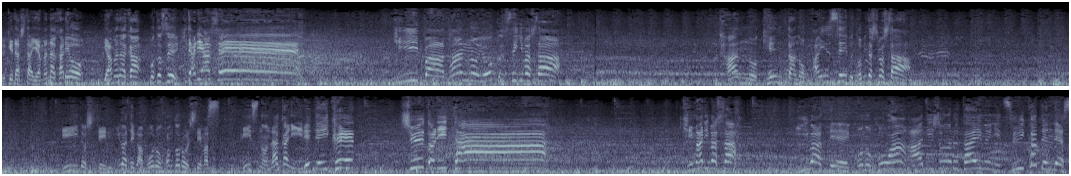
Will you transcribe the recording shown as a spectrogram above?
抜け出した山中亮。山中落とす。左足!キーパー丹野よく防ぎました。丹野健太のファインセーブ飛び出しました。リードしている岩手がボールをコントロールしています。水の中に入れていく。シュートにいった決まりました。岩手この後半アディショナルタイムに追加点です。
